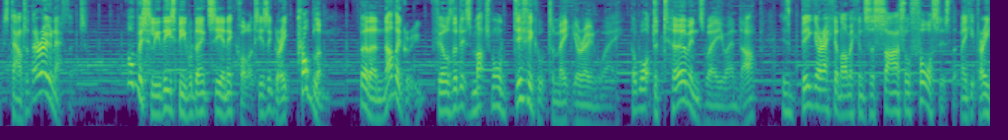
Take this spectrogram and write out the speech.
it's down to their own effort. Obviously, these people don't see inequality as a great problem. But another group feels that it's much more difficult to make your own way, that what determines where you end up is bigger economic and societal forces that make it very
